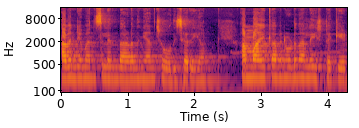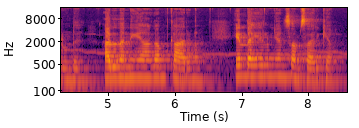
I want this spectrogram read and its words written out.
അവന്റെ മനസ്സിൽ എന്താണെന്ന് ഞാൻ ചോദിച്ചറിയാം. അമ്മായിക്ക് അവനോട് നല്ല ഇഷ്ടക്കേടുണ്ട്. അത് തന്നെയാകാം കാരണം. എന്തായാലും ഞാൻ സംസാരിക്കാം.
